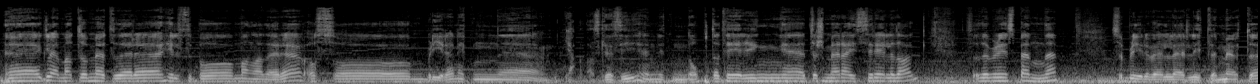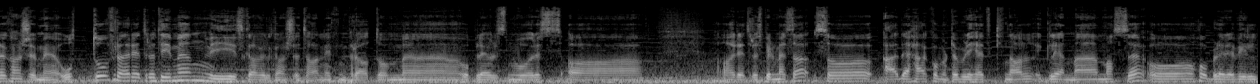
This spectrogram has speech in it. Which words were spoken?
jeg gleder meg til å møte dere, hilse på mange av dere, og så blir det en liten eh, ja, hva skal jeg si, en liten oppdatering ettersom jeg reiser hele dag. Så det blir spennende. Så blir det vel et lite møte, kanskje med Otto fra Retrotimen. Vi skal vel kanskje ta en liten prat om uh, opplevelsen vår av, av retrospillmessa. Så nei, det her kommer til å bli helt knall. Gleder meg masse, og håper dere vil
